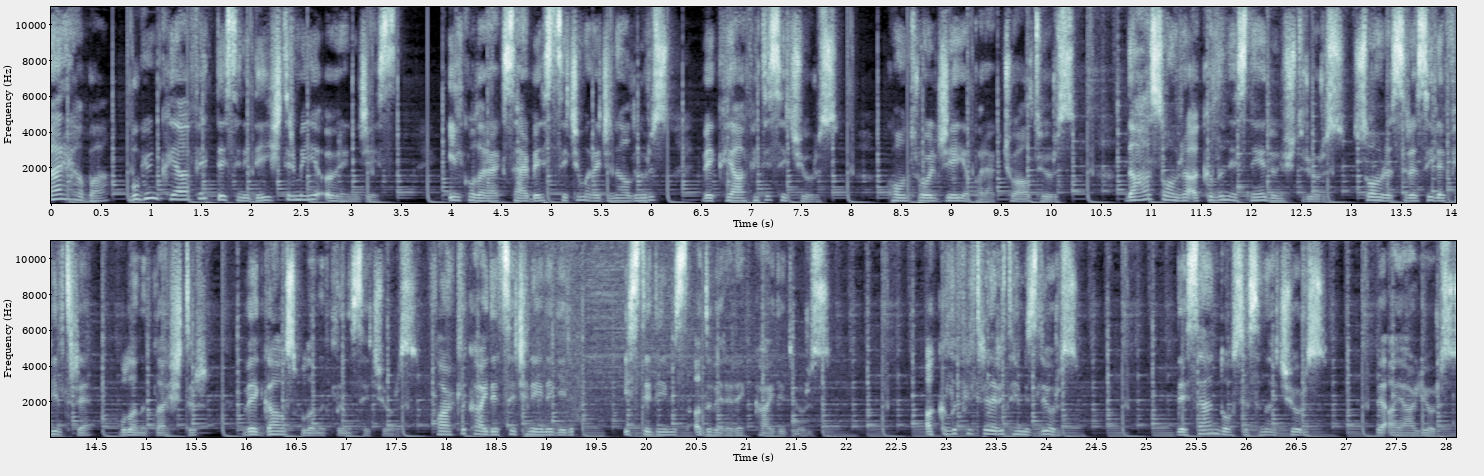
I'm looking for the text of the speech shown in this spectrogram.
Merhaba, bugün kıyafet deseni değiştirmeyi öğreneceğiz. İlk olarak serbest seçim aracını alıyoruz ve kıyafeti seçiyoruz. Ctrl C yaparak çoğaltıyoruz. Daha sonra akıllı nesneye dönüştürüyoruz. Sonra sırasıyla filtre, bulanıklaştır ve Gauss bulanıklığını seçiyoruz. Farklı kaydet seçeneğine gelip istediğimiz adı vererek kaydediyoruz. Akıllı filtreleri temizliyoruz. Desen dosyasını açıyoruz ve ayarlıyoruz.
